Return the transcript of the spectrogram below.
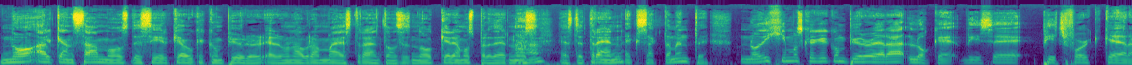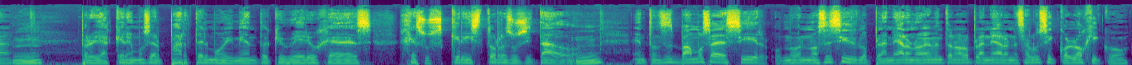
no alcanzamos decir que OK Computer era una obra maestra, entonces no queremos perdernos este tren. Exactamente. No dijimos que OK Computer era lo que dice Pitchfork que era. Pero ya queremos ser parte del movimiento que Radiohead es Jesucristo resucitado. Entonces vamos a decir, no, no sé si lo planearon, obviamente no lo planearon, es algo psicológico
